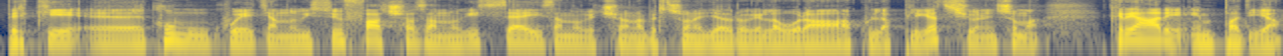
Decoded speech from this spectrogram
perché eh, comunque ti hanno visto in faccia, sanno chi sei, sanno che c'è una persona dietro che lavora a quell'applicazione, insomma creare empatia.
